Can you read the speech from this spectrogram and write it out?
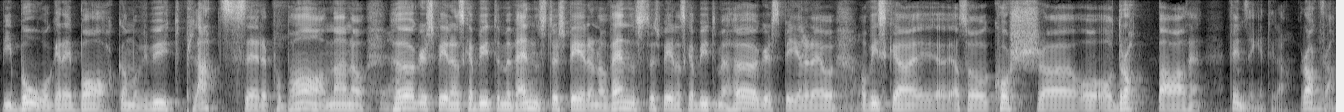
vi bågade bakom och vi bytte platser på banan och högerspelaren ska byta med vänsterspelaren och vänsterspelaren ska byta med högerspelare och, och vi ska alltså korsa och, och droppa och allt det. Finns inget idag. Rakt fram,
